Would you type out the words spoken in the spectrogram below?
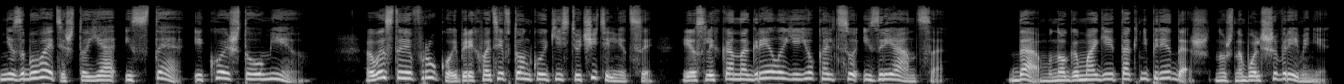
Не забывайте, что я из Т и кое-что умею». Выставив руку и перехватив тонкую кисть учительницы, я слегка нагрела ее кольцо из рианца — да, много магии так не передашь, нужно больше времени.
